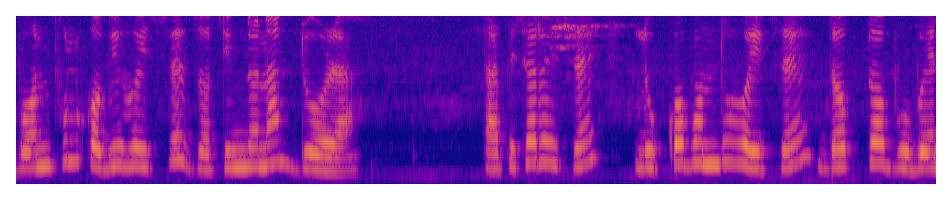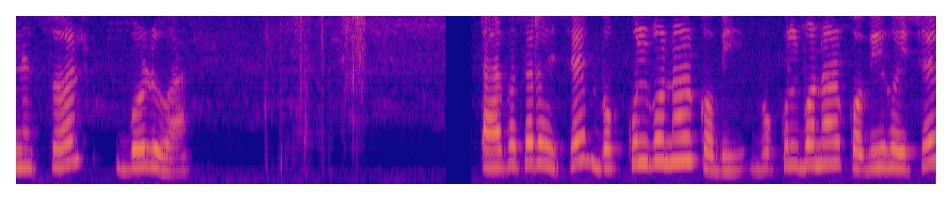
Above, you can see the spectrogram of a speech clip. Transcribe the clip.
বনফুল কবি হৈছে যতীন্দ্ৰনাথ দুৱৰা। তাৰপিছত হৈছে লোকবন্ধু হৈছে ডক্টৰ ভুৱনেশ্বৰ বৰুৱা। তাৰপাছত হৈছে বকুল বনৰ কবি। বকুল বনৰ কবি হৈছে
